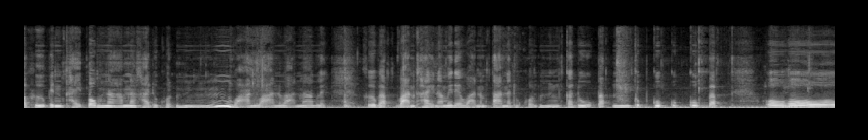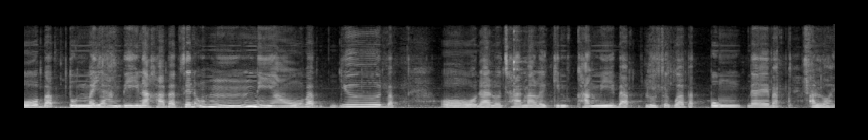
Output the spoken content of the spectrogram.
ก็คือเป็นไข่ต้มน้ำนะคะ ทุกคนอืหวานหวานหวานมากเลย คือแบบหวานไข่นะไม่ได้หวานน้ำตาลนะทุกคนอืกระดูกแบบกรุบกรุบกรุบกรุบแบบโอ้โห แบบตุนมาอย่างดีนะคะ แบบเส้นอื้อหือเหนียวแบบยืดแบบ โอ้ได้รสชาติมากเลยกินครั้งนี้แบบรู้สึกว่าแบบปรุงได้แบบอร่อย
